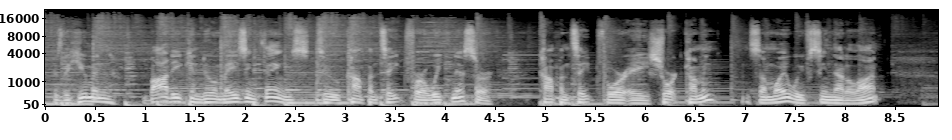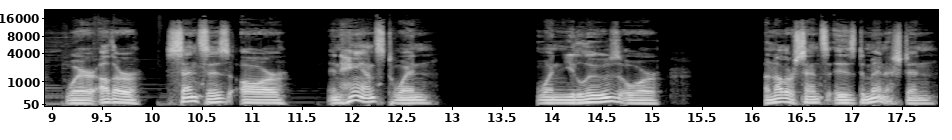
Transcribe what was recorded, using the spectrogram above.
because the human body can do amazing things to compensate for a weakness or compensate for a shortcoming. In some way. We've seen that a lot where other senses are enhanced when when you lose or another sense is diminished. And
